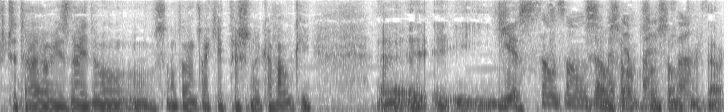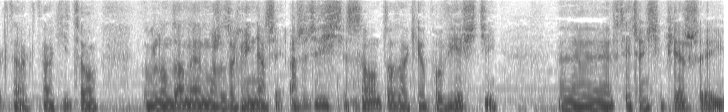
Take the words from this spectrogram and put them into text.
wczytają i znajdą. Są tam takie pyszne kawałki. E, Jest. Są, są, są, zapewniam są, są, tak, tak, tak, tak. I to oglądane może trochę inaczej. A rzeczywiście są to takie opowieści e, w tej części pierwszej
